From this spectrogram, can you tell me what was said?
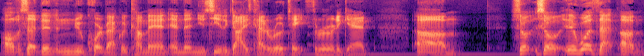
all of a sudden, then the new quarterback would come in, and then you see the guys kind of rotate through it again. Um, so, so it was that. Um,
